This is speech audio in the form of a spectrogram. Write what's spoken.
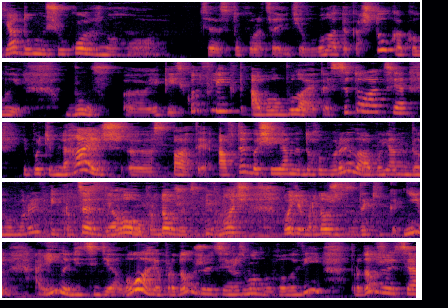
Я думаю, що у кожного це 100% була така штука, коли був е, якийсь конфлікт, або була якась ситуація, і потім лягаєш е, спати, а в тебе ще я не договорила, або я не договорив, і процес діалогу продовжується півночі, потім продовжується декілька днів. А іноді ці діалоги продовжуються і розмови в голові продовжуються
